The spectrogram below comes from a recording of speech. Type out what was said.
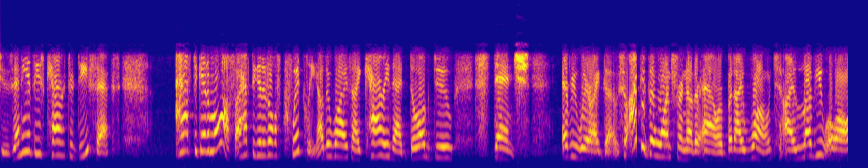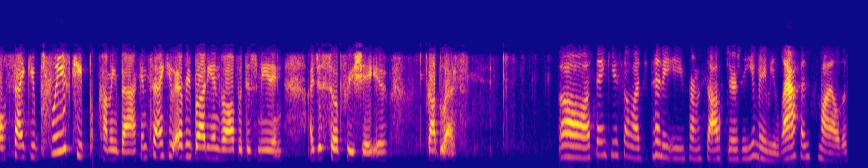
shoes. Any of these character defects, I have to get them off. I have to get it off quickly. Otherwise, I carry that dog do stench everywhere I go. So I could go on for another hour, but I won't. I love you all. Thank you. Please keep coming back. And thank you, everybody involved with this meeting. I just so appreciate you. God bless. Oh, thank you so much, Penny E. from South Jersey. You made me laugh and smile this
